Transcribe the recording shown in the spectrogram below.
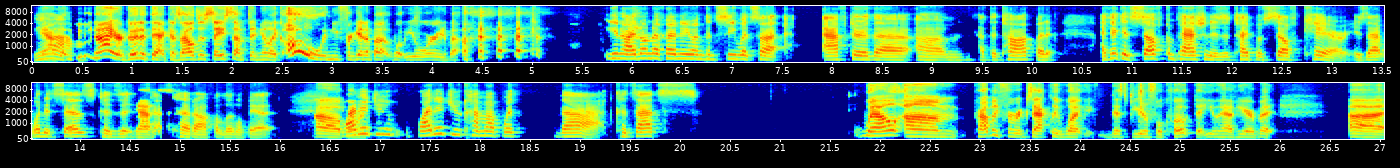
Yeah, Yeah. you and I are good at that because I'll just say something, you're like, oh, and you forget about what you were worried about. you know, I don't know if anyone can see what's uh, after the, um, at the top, but I think it's self-compassion is a type of self-care. Is that what it says? Because it got cut off a little bit. Oh, Why did you, why did you come up with that? Because that's, Well, um, probably for exactly what this beautiful quote that you have here, but uh,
